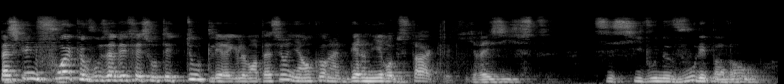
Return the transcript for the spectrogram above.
Parce qu'une fois que vous avez fait sauter toutes les réglementations, il y a encore un dernier obstacle qui résiste. C'est si vous ne voulez pas vendre.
